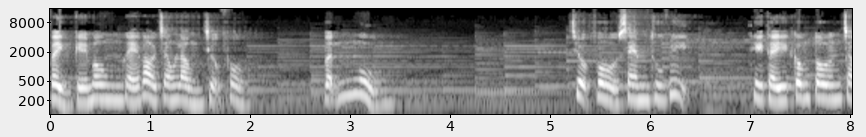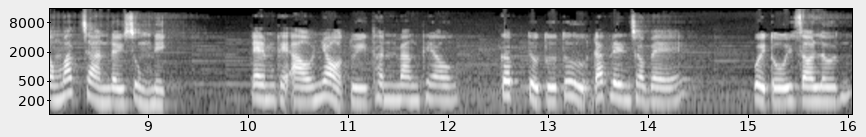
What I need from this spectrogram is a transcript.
vảnh cái mông ghé vào trong lòng triệu phổ. Vẫn ngủ. Triệu phổ xem thú vị, thì thấy công tôn trong mắt tràn đầy sủng nịch. Đem cái áo nhỏ tùy thân mang theo, cấp tiểu tứ tử đắp lên cho bé. Buổi tối gió lớn,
